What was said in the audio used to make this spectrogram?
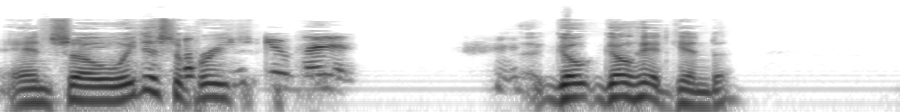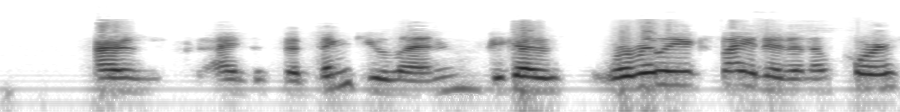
And so we just appreciate. Thank you, Lynn. Go go ahead, Kenda. I was, I just said thank you, Lynn, because we're really excited and of course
